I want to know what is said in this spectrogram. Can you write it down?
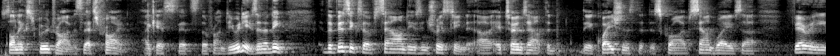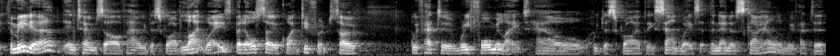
Sonic screwdrivers, that's right. I guess that's the frontier it is. And I think the physics of sound is interesting. Uh, it turns out that the equations that describe sound waves are very familiar in terms of how we describe light waves, but also quite different. So we've had to reformulate how we describe these sound waves at the nanoscale, and we've had to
